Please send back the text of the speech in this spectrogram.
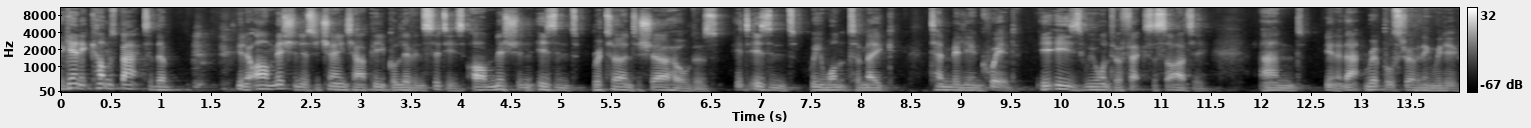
again, it comes back to the, you know, our mission is to change how people live in cities. Our mission isn't return to shareholders. It isn't we want to make 10 million quid. It is we want to affect society. And, you know, that ripples through everything we do.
